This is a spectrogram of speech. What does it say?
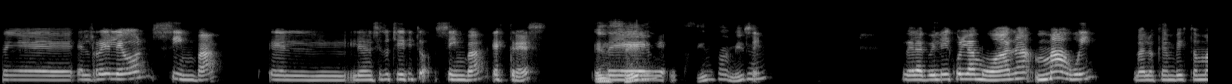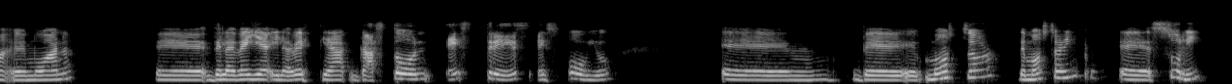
De El Rey León, Simba. El leoncito chiquitito, Simba, es tres. ¿En de, serio? Simba, mira. Sí. De la película Moana, Maui, de los que han visto eh, Moana. Eh, de La Bella y la Bestia, Gastón, es tres, es obvio. Eh, de Monster, de Monster Inc., Sully,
